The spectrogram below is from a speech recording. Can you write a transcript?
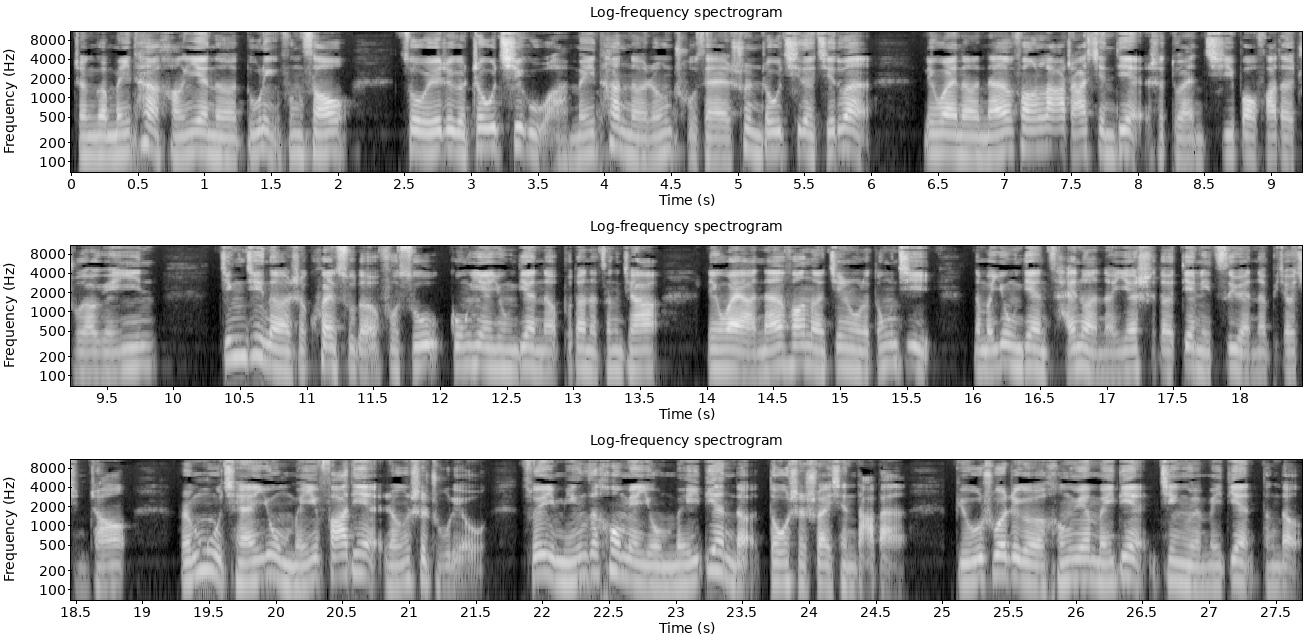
整个煤炭行业呢，独领风骚。作为这个周期股啊，煤炭呢仍处在顺周期的阶段。另外呢，南方拉闸限电是短期爆发的主要原因。经济呢是快速的复苏，工业用电呢不断的增加。另外啊，南方呢进入了冬季。那么用电采暖呢，也使得电力资源呢比较紧张，而目前用煤发电仍是主流，所以名字后面有煤电的都是率先打板，比如说这个恒源煤电、靖远煤电等等。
